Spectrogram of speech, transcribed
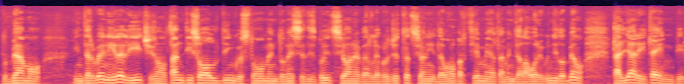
Dobbiamo intervenire lì, ci sono tanti soldi in questo momento messi a disposizione per le progettazioni, devono partire immediatamente lavori, quindi dobbiamo tagliare i tempi.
